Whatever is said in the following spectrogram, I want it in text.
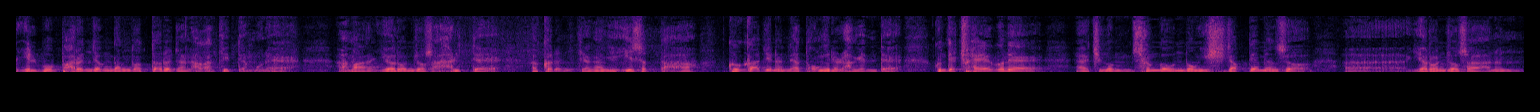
일부 바른정당도 떨어져 나갔기 때문에 아마 여론조사 할 때 그런 경향이 있었다. 그까지는 내가 동의를 하겠는데, 근데 최근에 아, 지금 선거운동이 시작되면서 어, 여론조사는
